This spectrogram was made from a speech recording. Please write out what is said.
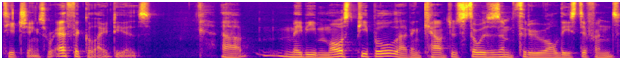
teachings or ethical ideas. Uh, maybe most people have encountered Stoicism through all these different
